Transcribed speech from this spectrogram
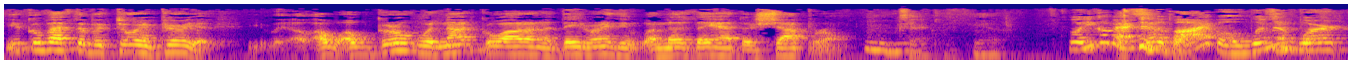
you go back to the Victorian period. A, a girl would not go out on a date or anything unless they had their chaperone. Exactly. Yeah. Well, you go back It's to the. Bible. Women Simple. weren't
